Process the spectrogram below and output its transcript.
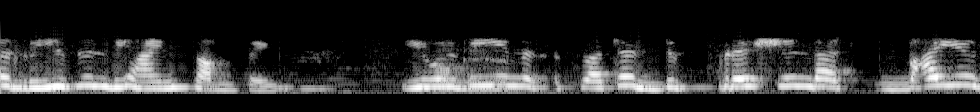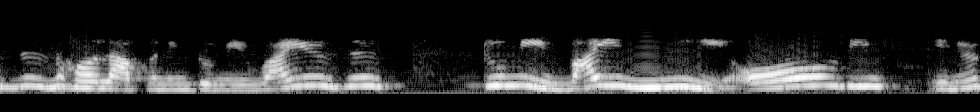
the reason behind something you will be in such a depression that why is this all happening to me why is this to me why me all these you know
